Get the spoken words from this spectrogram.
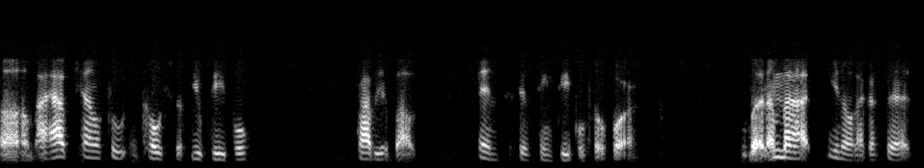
Um, I have counseled and coached a few people, probably about 10 to 15 people so far. But I'm not, you know, like I said,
